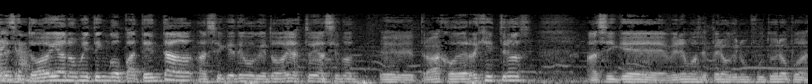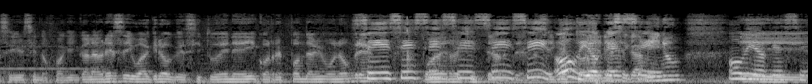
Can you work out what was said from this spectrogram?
encanta. Todavía no me tengo patentado, así que tengo que todavía estoy haciendo eh, trabajo de registros. Así que veremos, espero que en un futuro pueda seguir siendo Joaquín Calabrese. Igual creo que si tu DNI corresponde al mismo nombre, Sí, sí, sí, podés sí, registrarte. sí, sí, que obvio en que ese sí. camino. Obvio y, que sí.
